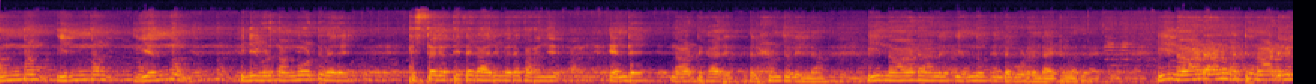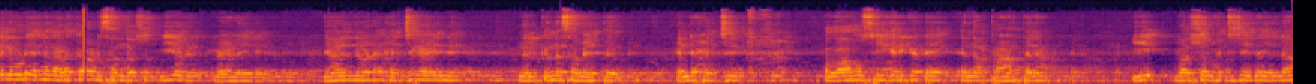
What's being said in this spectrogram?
അന്നും ഇന്നും എന്നും ഇനി ഇവിടുന്ന് അങ്ങോട്ട് വരെ പുസ്തകത്തിന്റെ കാര്യം വരെ പറഞ്ഞ് എന്റെ നാട്ടുകാർ അലഹമില്ല ഈ നാടാണ് എന്നും എന്റെ കൂടെ ഉണ്ടായിട്ടുള്ളത്. ഈ നാടാണ് മറ്റു നാടുകളിലൂടെ എന്നെ നടക്കാൻ സന്തോഷം ഈ ഒരു വേളയിൽ ഞാൻ ഇന്നിവിടെ ഹജ്ജ് കഴിഞ്ഞ് നിൽക്കുന്ന സമയത്ത് എന്റെ ഹജ്ജ് അള്ളാഹു സ്വീകരിക്കട്ടെ എന്ന പ്രാർത്ഥന ഈ വർഷം ഹജ്ജ് ചെയ്ത എല്ലാ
